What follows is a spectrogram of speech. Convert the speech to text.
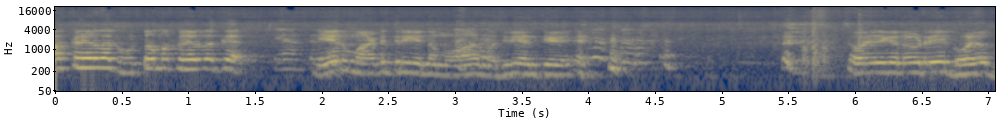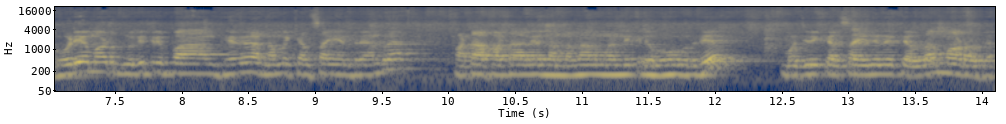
ಮಕ್ಳು ಹೇಳ್ಬೇಕು ಹುಟ್ಟೋ ಮಕ್ಳು ಹೇಳ್ಬೇಕು. ಏನು ಮಾಡಿದ್ರಿ ನಮ್ಮ ಮದ್ವೆ ಅಂತೇಳಿ. ಸೊ ಈಗ ನೋಡ್ರಿ ಗೋಳಿ ಗೋಡೆ ಮಾಡೋದು ಮುಗಿತ್ರಿಪ್ಪ ಅಂತ ಹೇಳಿದ್ರೆ ನಮ್ಮ ಕೆಲಸ ಏನ್ರಿ ಅಂದ್ರೆ ಪಟ ಪಟ ಅಲ್ಲಿ ನಮ್ಮ ಮನೆ ಹೋಗುದ್ರಿ. ಮದ್ವೆ ಕೆಲಸ ಏನೇನೈತೆ ಎಲ್ಲ ಮಾಡೋದು.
